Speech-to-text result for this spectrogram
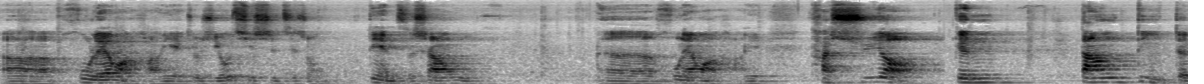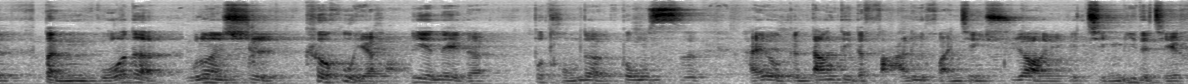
呃互联网行业，就是尤其是这种电子商务，呃互联网行业，它需要跟当地的本国的无论是客户也好，业内的不同的公司。还有跟当地的法律环境需要一个紧密的结合，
